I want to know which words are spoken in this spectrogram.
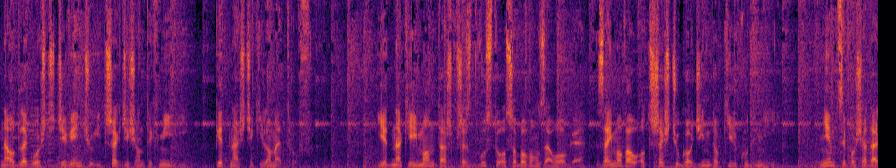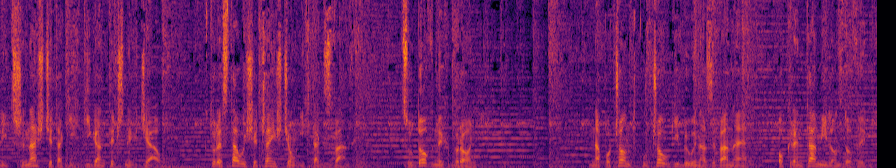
na odległość 9,3 mili, 15 km. Jednak jej montaż przez 200-osobową załogę zajmował od 6 godzin do kilku dni. Niemcy posiadali 13 takich gigantycznych dział, które stały się częścią ich tak zwanych cudownych broni. Na początku czołgi były nazywane okrętami lądowymi.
